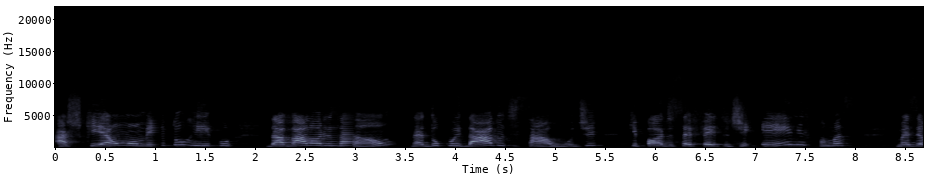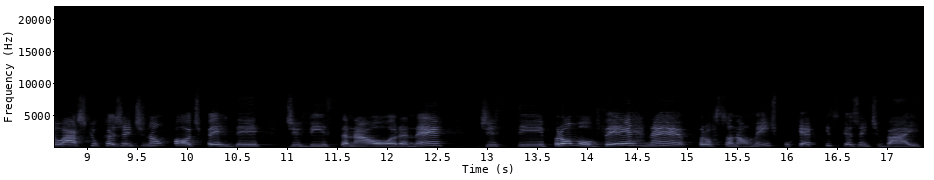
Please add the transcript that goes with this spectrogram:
Acho que é um momento rico da valorização, né, do cuidado de saúde, que pode ser feito de N formas, mas eu acho que o que a gente não pode perder de vista na hora, né, de se promover, né, profissionalmente, porque é isso que a gente vai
